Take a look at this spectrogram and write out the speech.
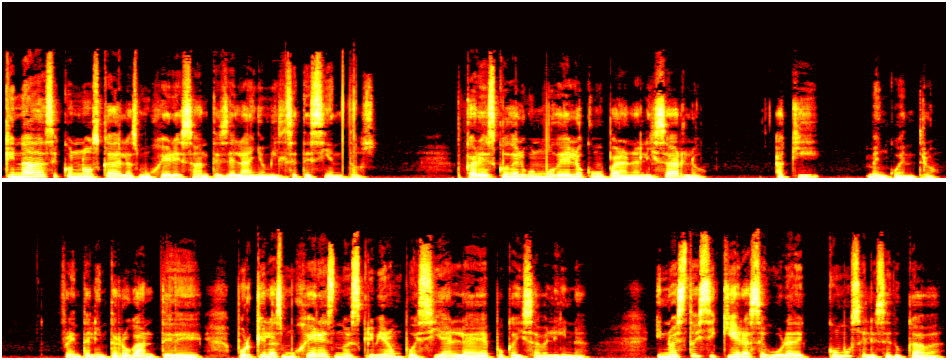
que nada se conozca de las mujeres antes del año 1700. Carezco de algún modelo como para analizarlo. Aquí me encuentro, frente al interrogante de por qué las mujeres no escribieron poesía en la época isabelina, y no estoy siquiera segura de cómo se les educaba,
